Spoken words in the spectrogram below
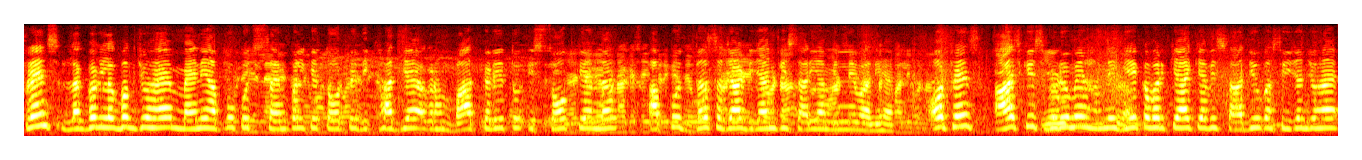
फ्रेंड्स लगभग लगभग जो है, मैंने आपको कुछ सैंपल के तौर पे दिखा दिया है। अगर हम बात करें तो इस शॉप के अंदर आपको दस हज़ार डिज़ाइन की साड़ियाँ मिलने वाली है। और फ्रेंड्स आज की इस वीडियो में हमने ये कवर किया कि अभी शादियों का सीज़न जो है,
